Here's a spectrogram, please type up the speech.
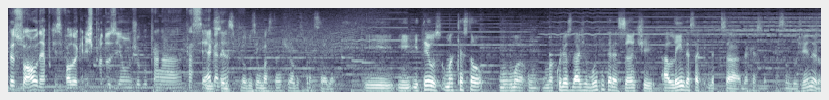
pessoal, né? Porque você falou que eles produziam um jogo pra, pra SEGA, Isso, né? Eles produziam bastante jogos para SEGA. E, e, e Teus, uma questão, uma, uma curiosidade muito interessante, além dessa, dessa da questão, questão do gênero,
